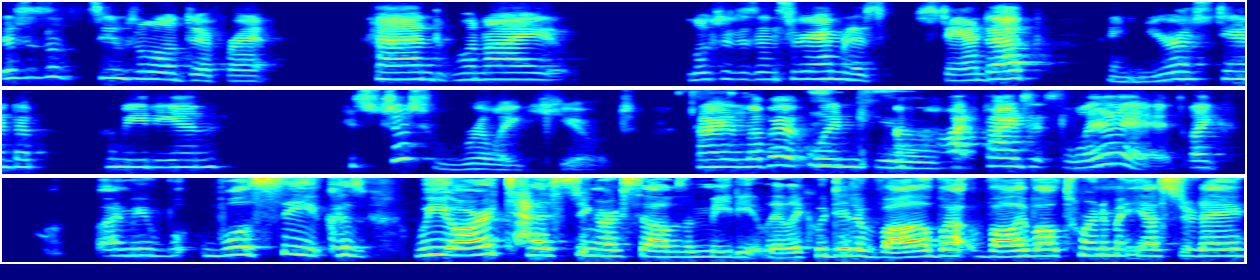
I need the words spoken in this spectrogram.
this is seems a little different. And when I looked at his Instagram and his stand up, and you're a stand up comedian, it's just really cute. And I love it when Thank a you. pot finds its lid. Like, I mean, we'll see because we are testing ourselves immediately. Like we did a volleyball volleyball tournament yesterday,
